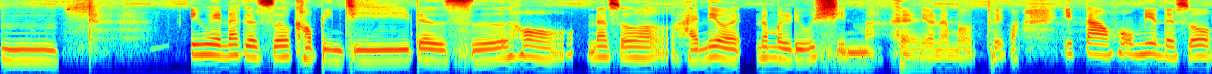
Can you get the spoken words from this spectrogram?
嗯，因为那个时候考丙级的时候，那时候还没有那么流行嘛，没，有那么推广。一到后面的时候，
